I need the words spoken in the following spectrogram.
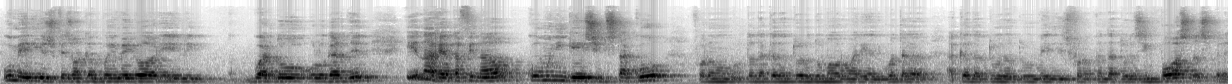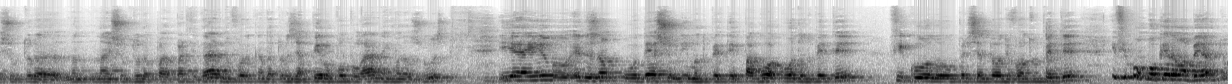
O Merizio fez uma campanha melhor e ele guardou o lugar dele. E na reta final, como ninguém se destacou, foram tanto a candidatura do Mauro Mariani quanto a, a candidatura do Merizio foram candidaturas impostas pela estrutura, na, na, estrutura partidária, não foram candidaturas de apelo popular, nenhuma das duas. E aí o, eles não, o Décio Lima do PT pagou a conta do PT, ficou no percentual de voto do PT e ficou um boqueirão aberto,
